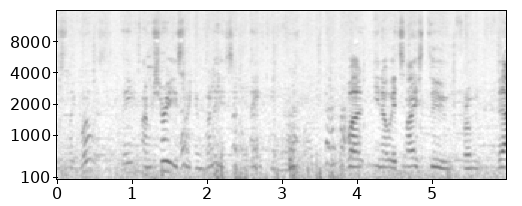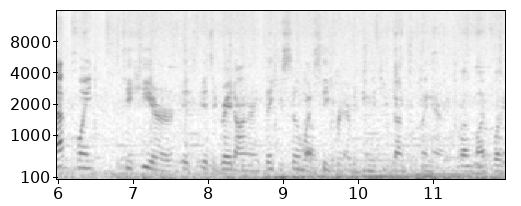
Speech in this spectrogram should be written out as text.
just like, what was he thinking? I'm sure he's thinking, what is he thinking? But you know, it's nice to, from that point to here, it, it's a great honor, and thank you so much, Steve, for everything that you've done for Plein Air. Well, my pleasure.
